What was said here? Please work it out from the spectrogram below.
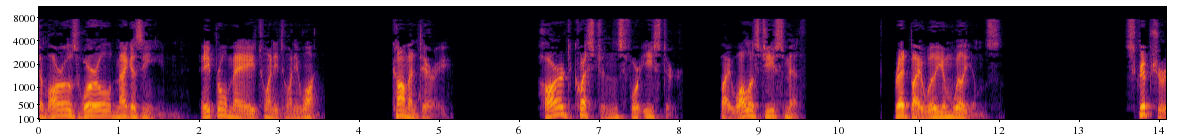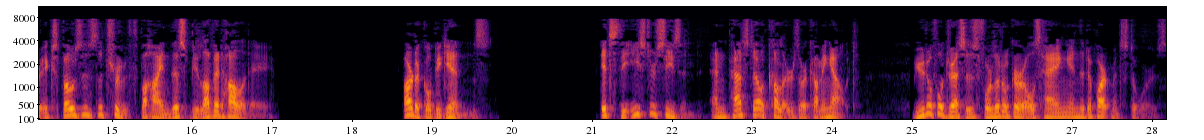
Tomorrow's World Magazine, April May 2021. Commentary Hard Questions for Easter by Wallace G. Smith. Read by William Williams. Scripture exposes the truth behind this beloved holiday. Article begins. It's the Easter season, and pastel colors are coming out. Beautiful dresses for little girls hang in the department stores.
